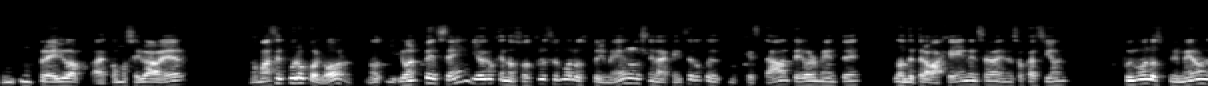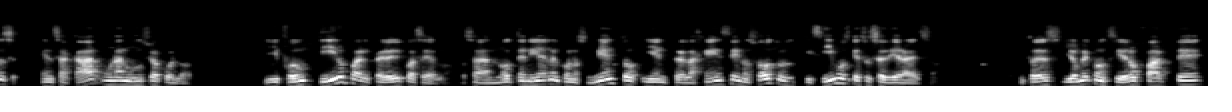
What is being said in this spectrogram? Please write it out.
un, previo a, cómo se iba a ver nomás el puro color. Yo empecé, yo creo que nosotros fuimos los primeros en la agencia que, estaba anteriormente, donde trabajé en esa, en esa ocasión, fuimos los primeros en sacar un anuncio a color. y fue un tiro para el periódico hacerlo. O sea, no tenían el conocimiento y entre la agencia y nosotros hicimos que sucediera eso. Entonces, yo me considero parte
